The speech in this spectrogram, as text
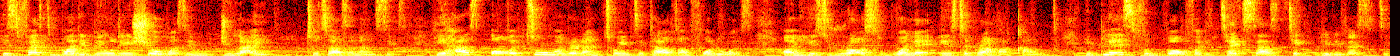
His first bodybuilding show was in July 2006. He has over 220,000 followers on his Russwole Instagram account. He plays football for the Texas Tech University.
